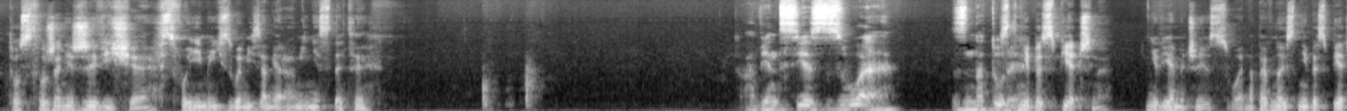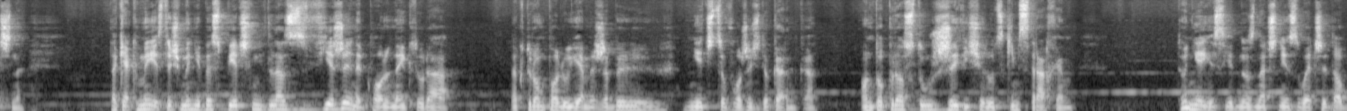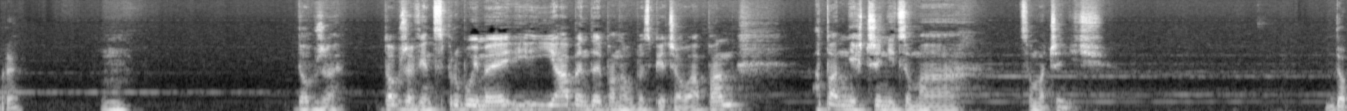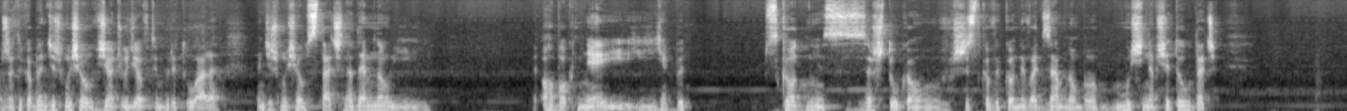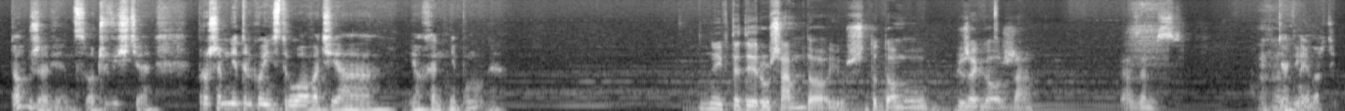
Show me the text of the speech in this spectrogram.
To stworzenie żywi się swoimi złymi zamiarami, niestety. A więc jest złe z natury. Jest niebezpieczne. Nie wiemy, czy jest złe. Na pewno jest niebezpieczne. Tak jak my jesteśmy niebezpieczni dla zwierzyny polnej, która, na którą polujemy, żeby mieć co włożyć do garnka. On po prostu żywi się ludzkim strachem. To nie jest jednoznacznie złe czy dobre. Mm. Dobrze, dobrze, więc spróbujmy. Ja będę pana ubezpieczał, a pan, a pan niech czyni, co ma, co ma czynić. Dobrze, tylko będziesz musiał wziąć udział w tym rytuale. Będziesz musiał stać nade mną i obok mnie i jakby zgodnie ze sztuką wszystko wykonywać za mną, bo musi nam się to udać. Dobrze, więc oczywiście. Proszę mnie tylko instruować, ja, ja chętnie pomogę. No i wtedy ruszam do, już do domu Grzegorza razem z. Mhm. Jak najbardziej.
